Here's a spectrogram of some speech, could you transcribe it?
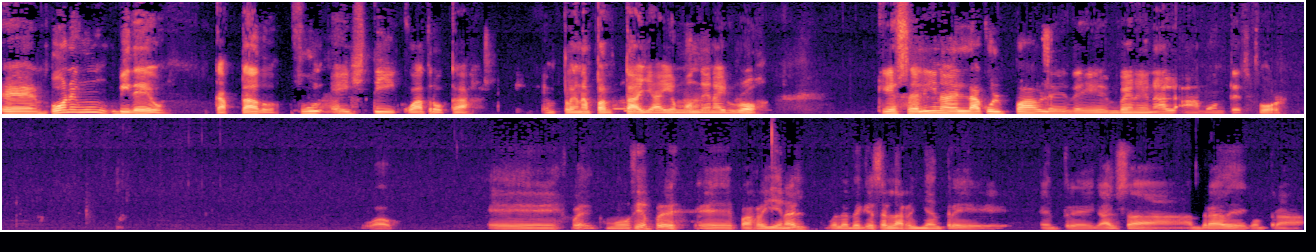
eh, ponen un video captado Full HD 4K en plena pantalla ahí en Monday Night Raw. Que Selina es la culpable de envenenar a Montes Ford. Eh, pues, como siempre, eh, para rellenar, acuérdate que esa es la riña entre, entre Garza Andrade contra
